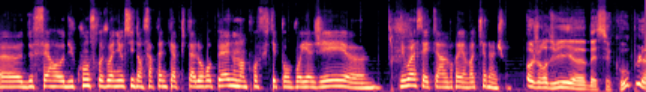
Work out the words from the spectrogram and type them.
euh, de faire. Euh, du coup, on se rejoignait aussi dans certaines capitales européennes. On en profitait pour voyager. Euh. mais voilà, ça a été un vrai, un vrai challenge. Aujourd'hui, bah, ce couple,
